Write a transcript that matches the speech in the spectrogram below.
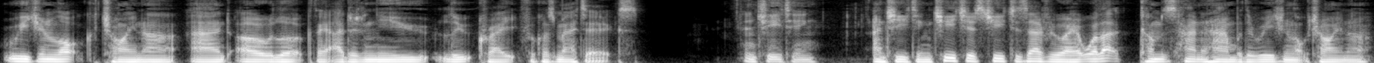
region lock China and oh look, they added a new loot crate for cosmetics And cheating. and cheating. Cheaters, cheaters everywhere. Well, that comes hand in hand with the region lock China,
